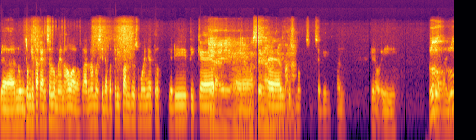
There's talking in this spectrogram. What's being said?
Dan untung kita cancel lumayan awal karena masih dapat refund tuh semuanya tuh. Jadi tiket, ya, ya, ya, uh, hotel itu semua bisa di refund. Yoi. Lu lu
